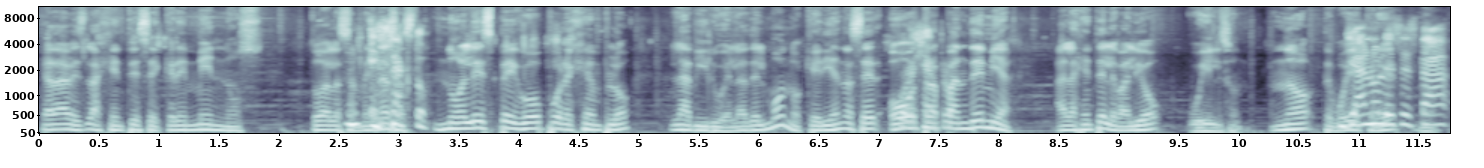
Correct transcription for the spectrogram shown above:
cada vez la gente se cree menos todas las amenazas. No les pegó, por ejemplo, la viruela del mono. Querían hacer otra pandemia. A la gente le valió Wilson. No te voy ya a no les está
